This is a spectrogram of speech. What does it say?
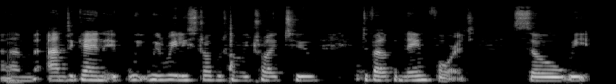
Um, and again, it, we we really struggled when we tried to develop a name for it So we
